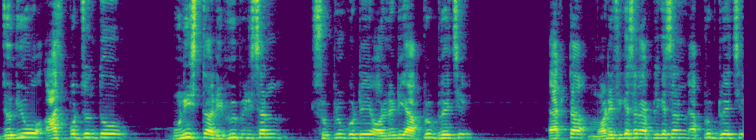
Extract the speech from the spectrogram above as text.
যদিও আজ পর্যন্ত উনিশটা রিভিউ পিটিশন সুপ্রিম কোর্টে অলরেডি অ্যাপ্রুভড হয়েছে। একটা মডিফিকেশান অ্যাপ্লিকেশান অ্যাপ্রুভড হয়েছে,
